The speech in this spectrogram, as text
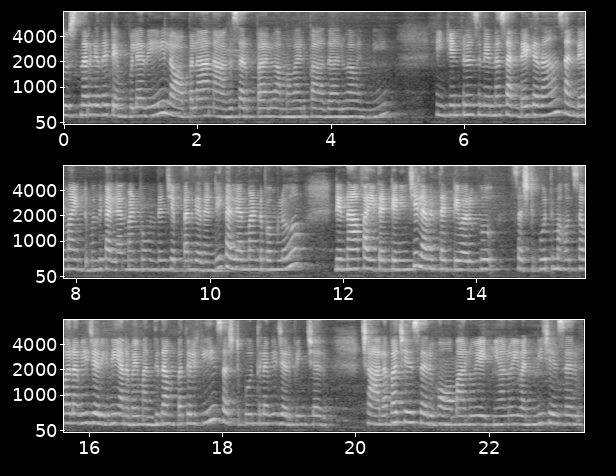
చూస్తున్నారు కదా టెంపుల్ అది లోపల నాగసర్పాలు అమ్మవారి పాదాలు అవన్నీ. ఇంకేం ఫ్రెండ్స్ నిన్న సండే కదా. సండే మా ఇంటి ముందు కళ్యాణ మండపం ఉందని చెప్పాను కదండి. కళ్యాణ మండపంలో నిన్న ఫైవ్ థర్టీ నుంచి లెవెన్ థర్టీ వరకు షష్టిపూర్తి మహోత్సవాలు అవి జరిగినాయి. ఎనభై మంది దంపతులకి షష్టిపూర్తులు అవి జరిపించారు. చాలా బాగా చేశారు. హోమాలు యజ్ఞాలు ఇవన్నీ చేశారు.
